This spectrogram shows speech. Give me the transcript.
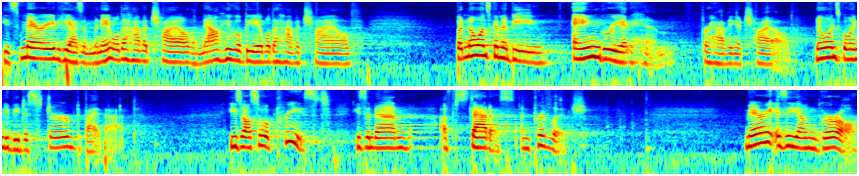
He's married, he hasn't been able to have a child, and now he will be able to have a child. But no one's going to be angry at him for having a child. No one's going to be disturbed by that. He's also a priest, he's a man of status and privilege. Mary is a young girl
